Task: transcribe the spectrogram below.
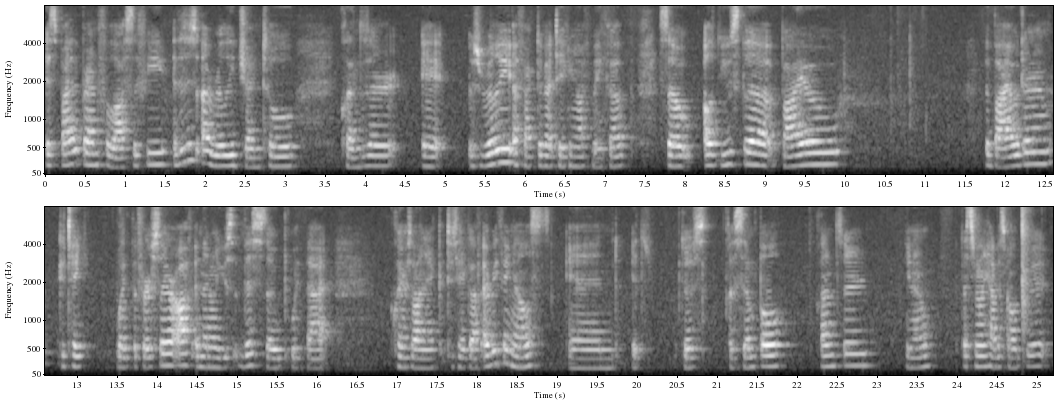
It's by the brand Philosophy. This is a really gentle cleanser. It is really effective at taking off makeup. So I'll use the Bio the Bioderm to take like the first layer off and then I'll use this soap with that Clarisonic to take off everything else and it's just a simple cleanser, you know, doesn't really have a smell to it.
